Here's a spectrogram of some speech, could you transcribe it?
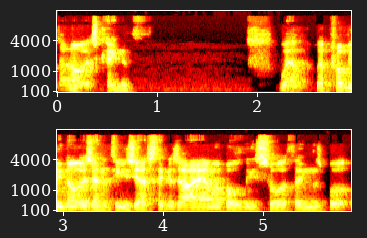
they're not as kind of well they're probably not as enthusiastic as i am about these sort of things but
